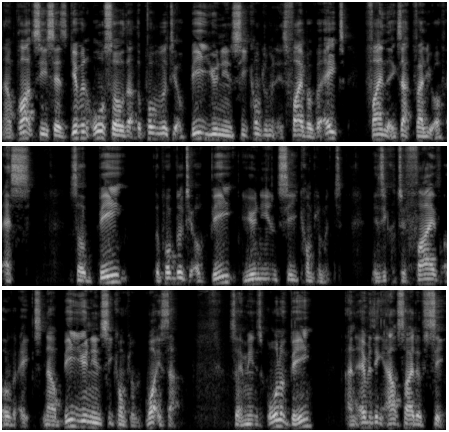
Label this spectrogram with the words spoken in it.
Now part C says, given also that the probability of B union C complement is 5 over 8, find the exact value of S. So B, the probability of B union C complement is equal to 5 over 8. Now B union C complement, what is that? So it means all of B and everything outside of C.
